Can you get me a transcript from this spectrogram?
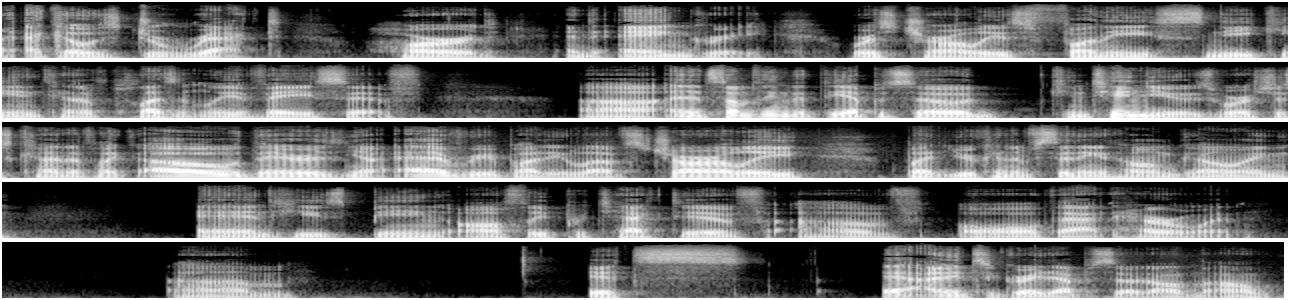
Eko is direct, hard, and angry, whereas Charlie is funny, sneaky, and kind of pleasantly evasive. Uh, and it's something that the episode continues, where it's just kind of like, oh, there's, you know, everybody loves Charlie, but you're kind of sitting at home going, and he's being awfully protective of all that heroin. Um, it's, yeah, it's a great episode. I'll, I'll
